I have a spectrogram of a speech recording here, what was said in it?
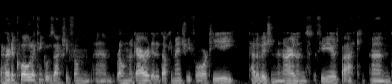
I heard a quote. I think it was actually from um, Ronan O'Gara did a documentary for RTE television in Ireland a few years back, and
